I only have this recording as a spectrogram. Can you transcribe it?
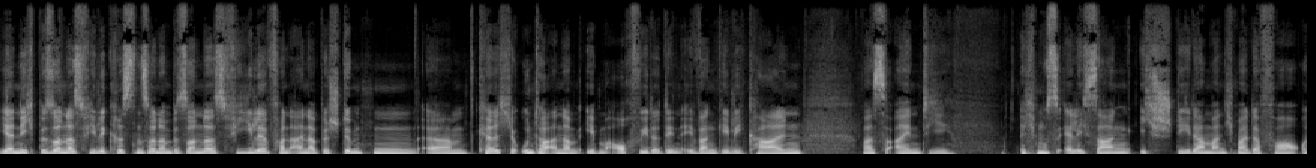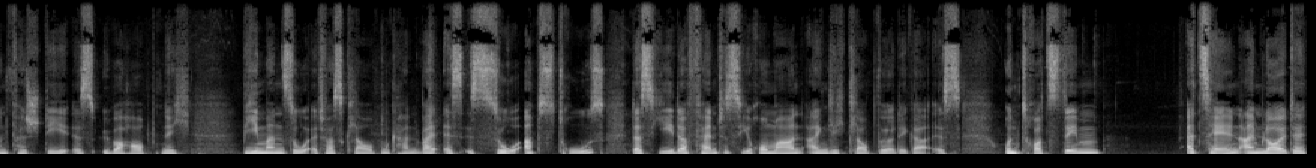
Ja, nicht besonders viele Christen, sondern besonders viele von einer bestimmten ähm, Kirche, unter anderem eben auch wieder den Evangelikalen. Was eint die? Ich muss ehrlich sagen, ich stehe da manchmal davor und verstehe es überhaupt nicht wie man so etwas glauben kann, weil es ist so abstrus, dass jeder Fantasy-Roman eigentlich glaubwürdiger ist. Und trotzdem erzählen einem Leute,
